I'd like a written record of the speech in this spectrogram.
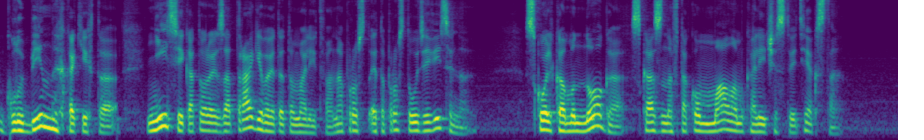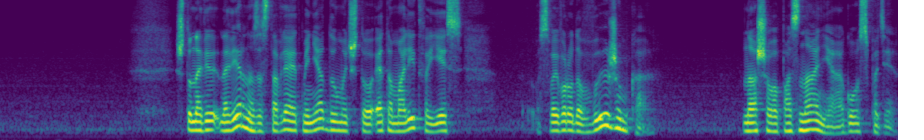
глубинных каких-то нитей, которые затрагивает эта молитва, она просто, это просто удивительно. Сколько много сказано в таком малом количестве текста. Что, наверное, заставляет меня думать, что эта молитва есть своего рода выжимка нашего познания о Господе.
